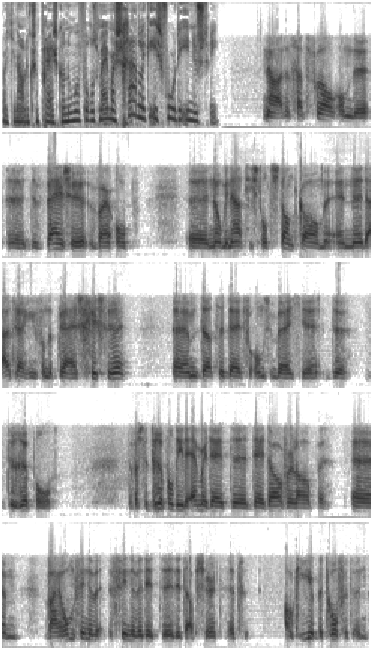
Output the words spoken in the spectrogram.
wat je nauwelijks een prijs kan noemen volgens mij... maar schadelijk is voor de industrie? Nou, dat gaat vooral om de, uh, de wijze waarop uh, nominaties tot stand komen... en uh, de uitreiking van de prijs gisteren Um, dat deed voor ons een beetje de druppel. Dat was de druppel die de emmer deed, deed overlopen. Um, waarom vinden we, vinden we dit, dit absurd? Het, ook hier betrof het een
